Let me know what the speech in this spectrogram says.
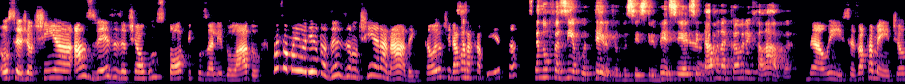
Ou seja, eu tinha, às vezes eu tinha alguns tópicos ali do lado, mas a maioria das vezes eu não tinha era nada. Então eu tirava Você- na cabeça. Você não fazia roteiro para você escrever? Você sentava na câmera e falava? Não, isso, exatamente. Eu,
